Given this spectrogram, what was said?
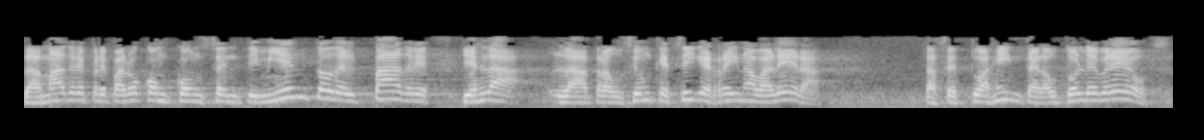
La madre preparó con consentimiento del padre, y es la, la traducción que sigue Reina Valera, la Septuaginta, el autor de Hebreos.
